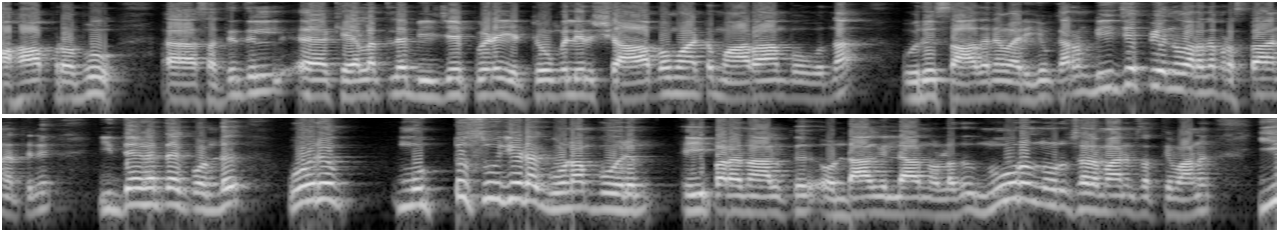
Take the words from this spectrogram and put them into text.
മഹാപ്രഭു സത്യത്തിൽ കേരളത്തിലെ ബി ജെ പിയുടെ ഏറ്റവും വലിയൊരു ശാപമായിട്ട് മാറാൻ പോകുന്ന ഒരു സാധനമായിരിക്കും. കാരണം ബി ജെ പി എന്ന് പറയുന്ന പ്രസ്ഥാനത്തിന് ഇദ്ദേഹത്തെ കൊണ്ട് ഒരു മുട്ടുസൂചിയുടെ ഗുണം പോലും ഈ പറയുന്ന ആൾക്ക് ഉണ്ടാകില്ല എന്നുള്ളത് നൂറ് നൂറ് ശതമാനം സത്യമാണ്. ഈ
